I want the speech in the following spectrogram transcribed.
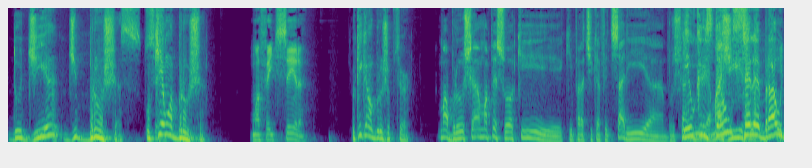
do dia de bruxas. O Sim. que é uma bruxa? Uma feiticeira. O que, que é uma bruxa pro senhor? Uma bruxa é uma pessoa que, que pratica feitiçaria, bruxaria, E o cristão magismo. celebrar o Então.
